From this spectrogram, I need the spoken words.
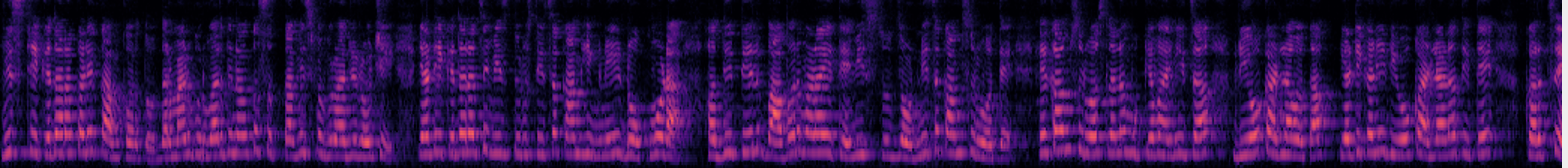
वीज ठेकेदाराकडे काम करतो. दरम्यान गुरुवार दिनांक सत्तावीस फेब्रुवारी रोजी या ठेकेदाराचे वीज दुरुस्तीचं काम हिंगणी डोकमोडा हद्दीतील बाबरवाडा येथे वीज जोडणीचं काम सुरू होते. हे काम सुरू असल्यानं मुख्य वाहिनीचा डिओ काढला होता. या ठिकाणी डिओ काढल्यानं तिथे करचे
